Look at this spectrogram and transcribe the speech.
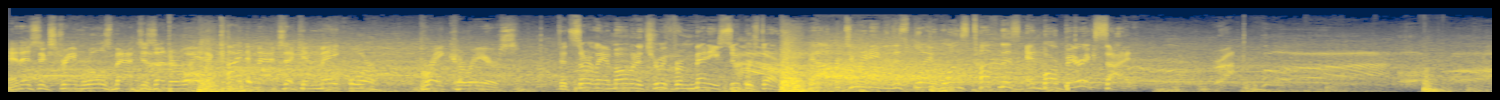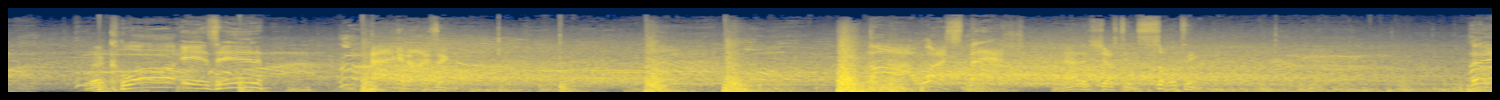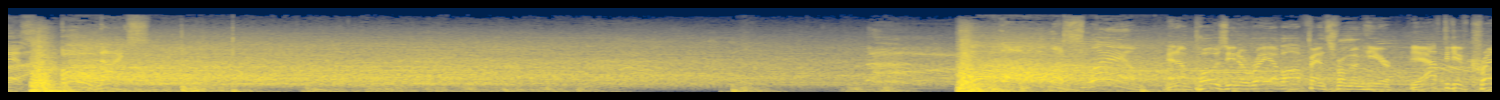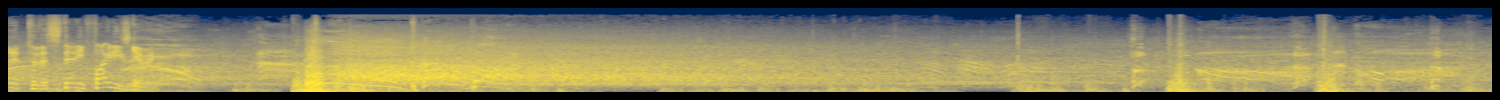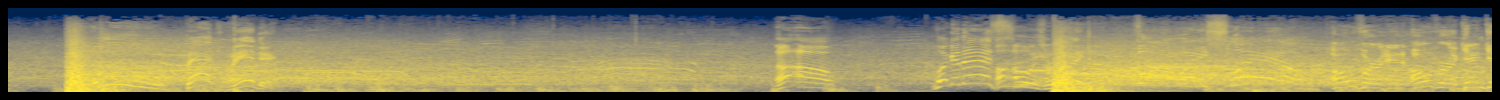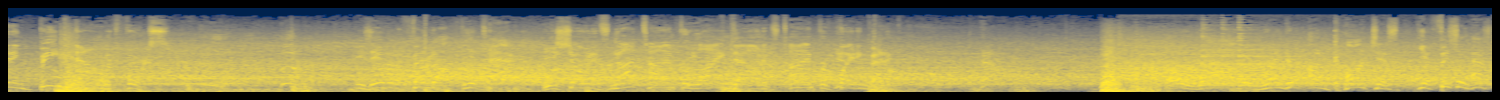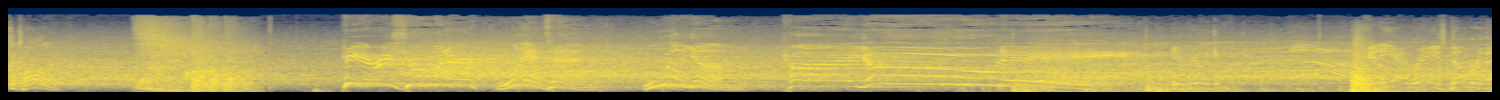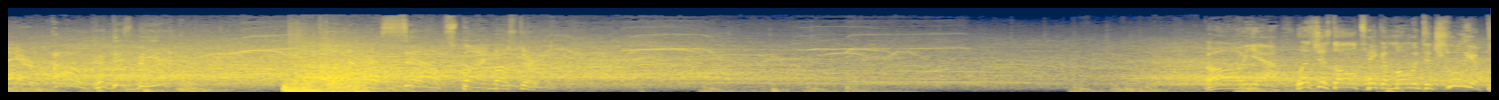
And this Extreme Rules match is underway, the kind of match that can make or break careers. It's certainly a moment of truth for many superstars. An opportunity to display one's toughness and barbaric side. The claw is in. Agonizing. Ah, what a smash! That is just insulting. Look at this. Boom, nice. Oklahoma slam. An imposing array of offense from him here. You have to give credit to the steady fight he's giving. Bad landing. Uh-oh. Look at this. Uh-oh is right. Again, getting beaten down with force. He's able to fend off the attack. He's showing it's not time for lying down. It's time for fighting back. Oh, wow. Rendered unconscious. The official has to call him. Here is your winner, Lanton William Coyote. He really got... number there. Oh, could this be it? Another sit-out spine buster. Oh, yeah. Let's just all take a moment to truly appreciate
